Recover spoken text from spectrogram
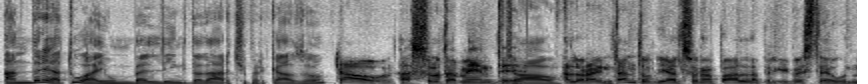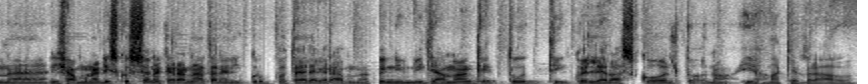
Andrea, tu hai un bel link da darci per caso? Ciao, assolutamente. Ciao. Allora, intanto vi alzo una palla perché questa è un, eh, diciamo, una discussione che era nata nel gruppo Telegram, quindi invitiamo anche tutti quelli all'ascolto, no? Io Ma che bravo.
